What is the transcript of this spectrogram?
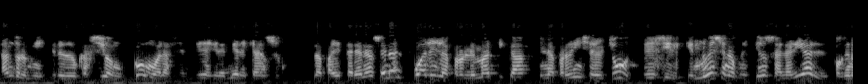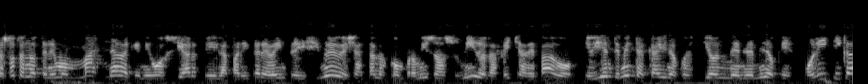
tanto al Ministerio de Educación como a las entidades gremiales que han la paritaria nacional, cuál es la problemática en la provincia del Chubut. Es decir, que no es una cuestión salarial, porque nosotros no tenemos más nada que negociar de la paritaria 2019, ya están los compromisos asumidos, las fechas de pago. Evidentemente acá hay una cuestión en el medio que es política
